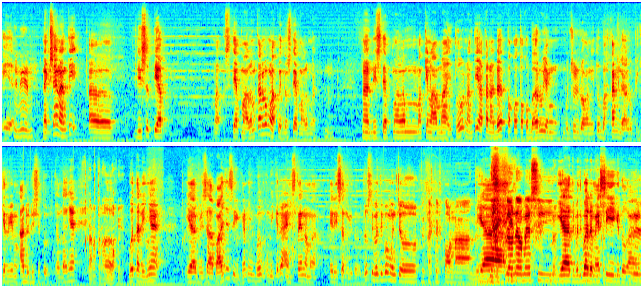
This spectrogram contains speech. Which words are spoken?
Iya. iniin nextnya nanti eh, di setiap setiap malam kan lo ngelakuin terus setiap malam kan nah di setiap malam makin lama itu nanti akan ada toko-toko baru yang muncul di ruangan itu bahkan nggak lu pikirin ada di situ contohnya Karakter eh, unlock ya. gue tadinya ya bisa apa aja sih kan gue mikirnya Einstein sama Edison gitu terus tiba-tiba muncul Detektif Conan. ya Lionel Messi ya tiba-tiba ada Messi gitu Iya. kan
